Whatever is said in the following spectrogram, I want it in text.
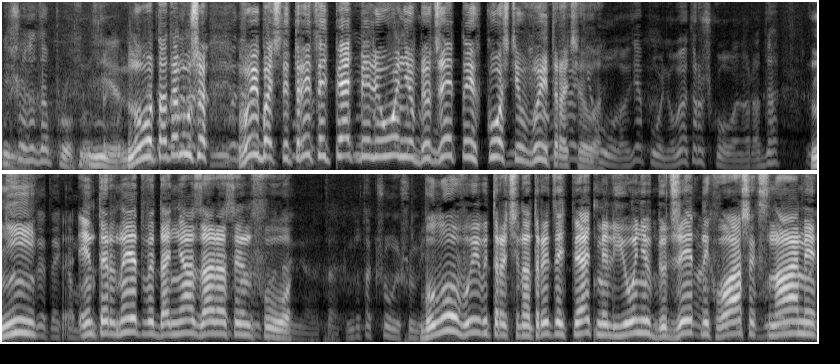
І що за допрос? Ні, Ну от а тому що, вибачте, 35 мільйонів бюджетних коштів витрачила. Я понял, ви наверное, да? Ні, інтернет-видання зараз інфо. Так, ну так що ви шумите? Було витрачено 35 мільйонів бюджетних ваших з нами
